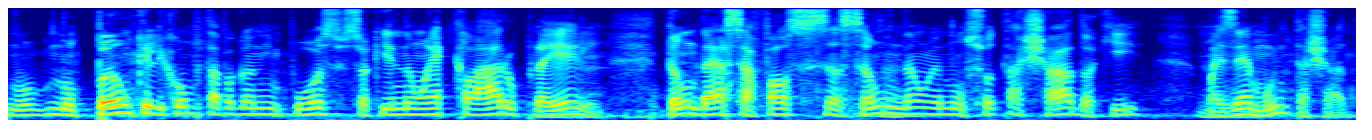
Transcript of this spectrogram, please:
No, pão que ele compra, está pagando imposto. Só que ele não é claro para ele. Uhum. Então dá essa falsa sensação, é. não, eu não sou taxado aqui. Mas é muito taxado.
